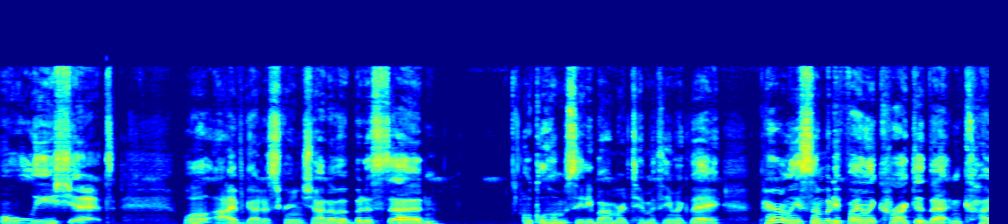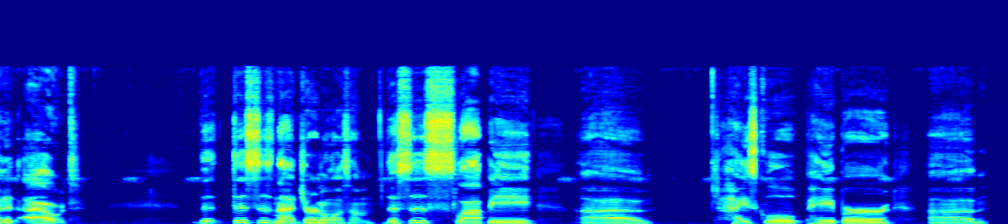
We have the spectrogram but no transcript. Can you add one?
Holy shit. Well, I've got a screenshot of it, but it said Oklahoma City bomber Timothy McVeigh. Apparently, somebody finally corrected that and cut it out. This is not journalism. This is sloppy uh, high school paper, um,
